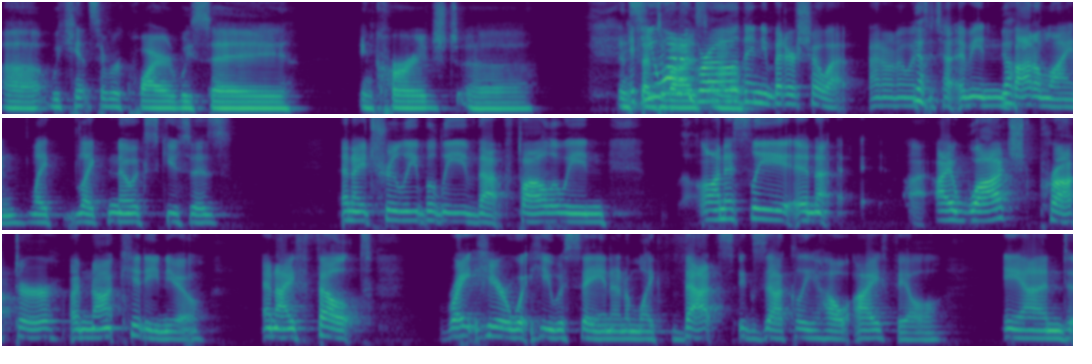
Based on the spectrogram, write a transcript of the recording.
uh, we can't say required, we say encouraged, uh, If you want to grow, then you better show up. I don't know what Yeah. to tell. I mean, Yeah. bottom line, like like no excuses. And I truly believe that following, honestly, and I, I watched Proctor. I'm not kidding you, and I felt right here what he was saying, and I'm like, that's exactly how I feel. And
